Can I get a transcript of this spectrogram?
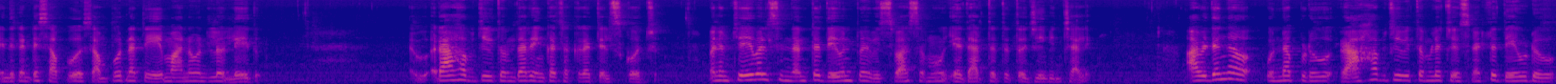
ఎందుకంటే సపూ సంపూర్ణత ఏ మానవునిలో లేదు. రాహబ్ జీవితం ద్వారా ఇంకా చక్కగా తెలుసుకోవచ్చు. మనం చేయవలసిందంతా దేవునిపై విశ్వాసము యథార్థతతో జీవించాలి. ఆ విధంగా ఉన్నప్పుడు రాహాబ్ జీవితంలో చేసినట్లు దేవుడు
